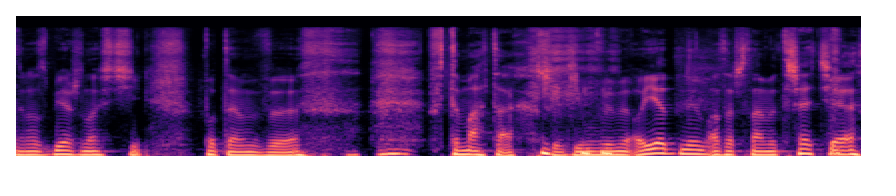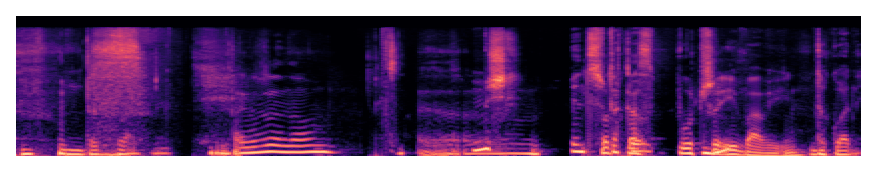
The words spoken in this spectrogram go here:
e, rozbieżności potem w, w tematach, czyli mówimy o jednym, a zaczynamy trzecie, Dokładnie. także no... Myśl, więc tak, Podcast uczy i bawi. Dokładnie.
